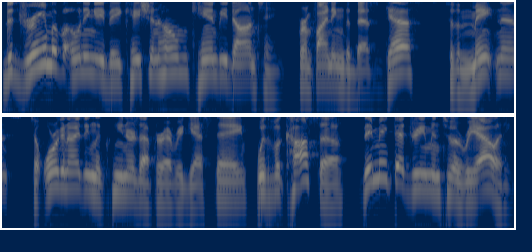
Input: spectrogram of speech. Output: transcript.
The dream of owning a vacation home can be daunting, from finding the best guests to the maintenance to organizing the cleaners after every guest day. With Vacasa, they make that dream into a reality.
